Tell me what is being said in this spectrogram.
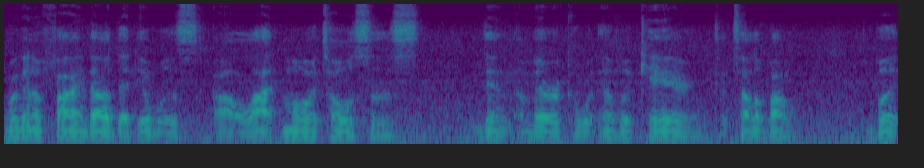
we're gonna find out that it was a lot more Tulsas than America would ever care to tell about. But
